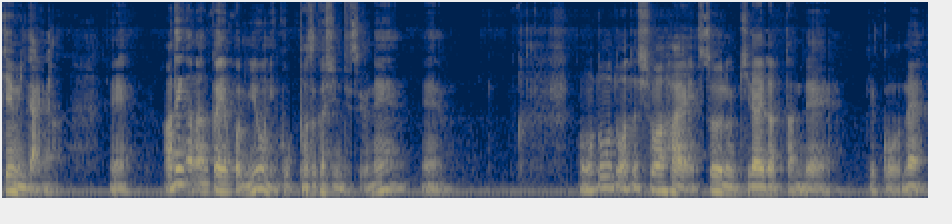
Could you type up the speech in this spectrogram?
け？みたいな、ええ。あれがなんかやっぱ妙にこっぱずかしいんですよね、もともと私ははいそういうの嫌いだったんで結構ね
